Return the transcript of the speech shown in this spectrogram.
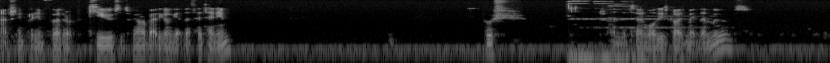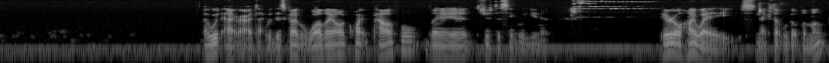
Actually, put him further up the queue since we are about to go and get the titanium. Push. End the turn while these guys make their moves. I would outright attack with this guy, but while they are quite powerful, they're just a single unit. Imperial Highways. Next up, we've got the Monk.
